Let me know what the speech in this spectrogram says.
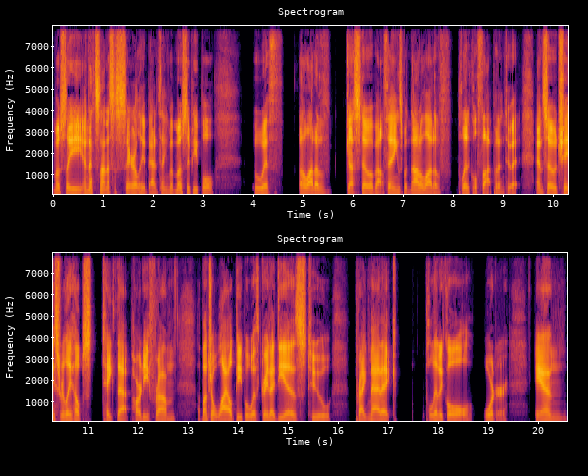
Mostly, and that's not necessarily a bad thing, but mostly people with a lot of gusto about things, but not a lot of political thought put into it. And so Chase really helps take that party from a bunch of wild people with great ideas to pragmatic political order. And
